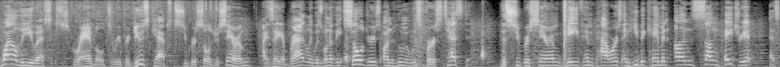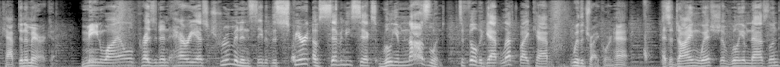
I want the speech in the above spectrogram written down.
While the US scrambled to reproduce Cap's super soldier serum, Isaiah Bradley was one of the soldiers on whom it was first tested. The super serum gave him powers and he became an unsung patriot as Captain America. Meanwhile, President Harry S. Truman instated the Spirit of 76 William Nasland to fill the gap left by Cap with a tricorn hat. As a dying wish of William Nasland,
